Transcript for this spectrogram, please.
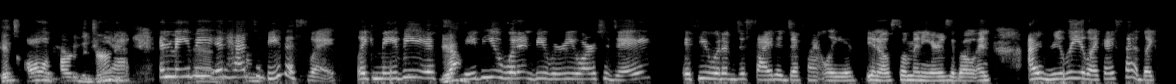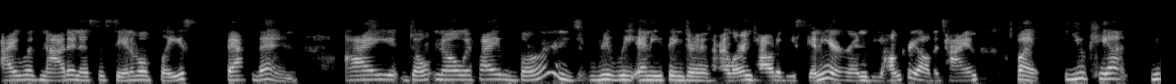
it's all a part of the journey. Yeah. And maybe And- it had to um, be this way. Like maybe if Yeah. maybe you wouldn't be where you are today if you would have decided differently, you know, so many years ago. And I really, like I said, like I was not in a sustainable place back then. I don't know if I learned really anything during the time. I learned how to be skinnier and be hungry all the time, but you can't you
